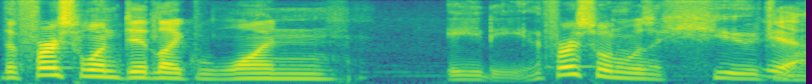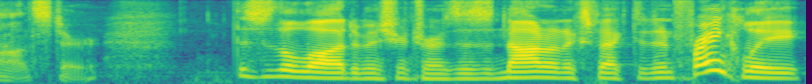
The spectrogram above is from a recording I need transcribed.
the first one did like 180. The first one was a huge Yeah. monster. This is the law of diminishing returns. This is not unexpected. And frankly,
